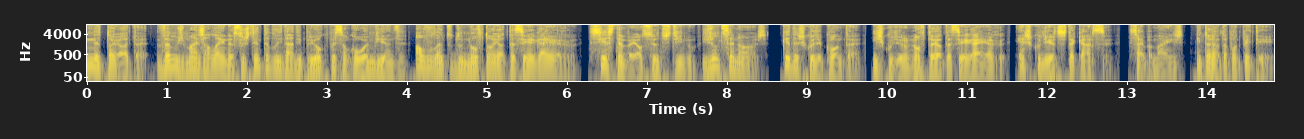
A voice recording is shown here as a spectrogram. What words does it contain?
Na Toyota, vamos mais além na sustentabilidade e preocupação com o ambiente ao volante do novo Toyota CHR. Se esse também é o seu destino, junte-se a nós. Cada escolha conta. E escolher o um novo Toyota CHR é escolher destacar-se. Saiba mais em Toyota.pt.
